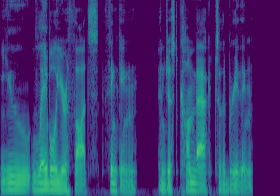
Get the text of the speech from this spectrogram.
you label your thoughts thinking and just come back to the breathing.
